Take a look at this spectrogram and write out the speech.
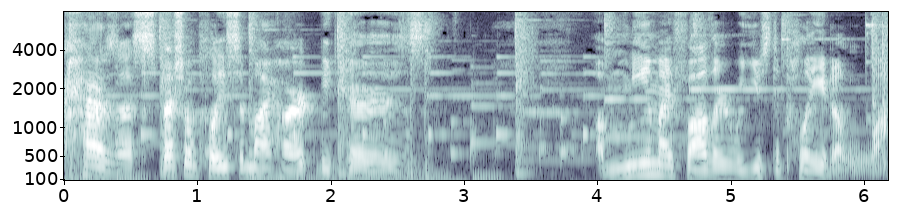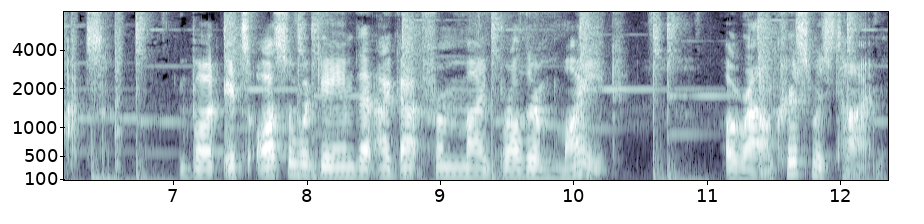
has a special place in my heart because uh, me and my father, we used to play it a lot. But it's also a game that I got from my brother Mike around Christmas time.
